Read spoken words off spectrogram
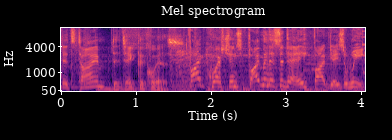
It's time to take the quiz. Five questions, five minutes a day, five days a week.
